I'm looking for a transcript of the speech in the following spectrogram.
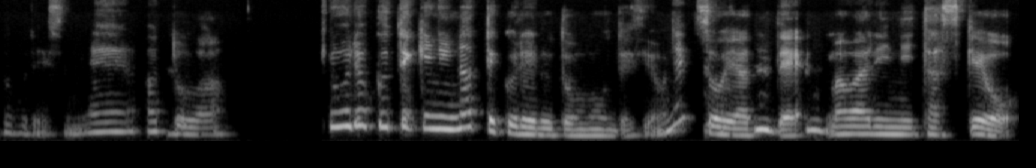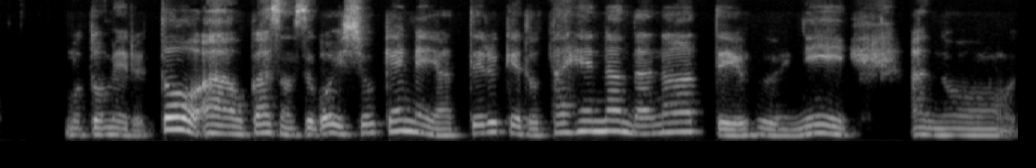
そうですね。あとは、協力的になってくれると思うんですよね。そうやって周りに助けを求めると、ああ、お母さんすごい一生懸命やってるけど大変なんだなっていうふうに、あの、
